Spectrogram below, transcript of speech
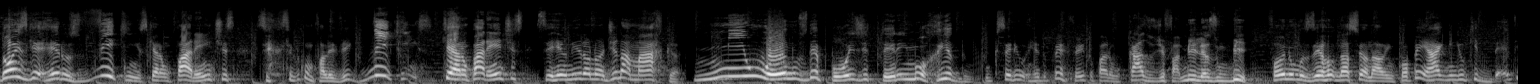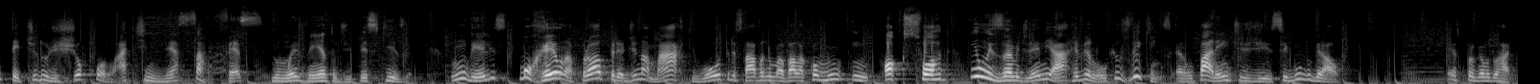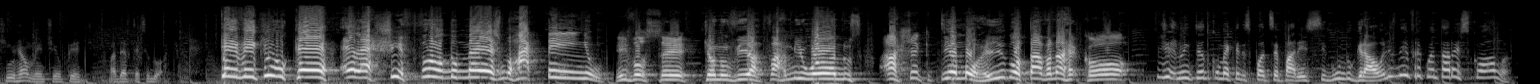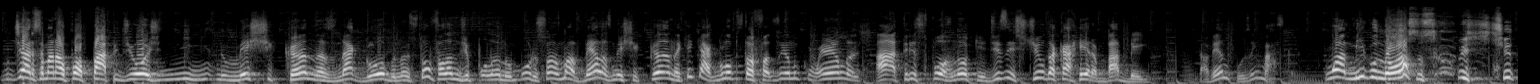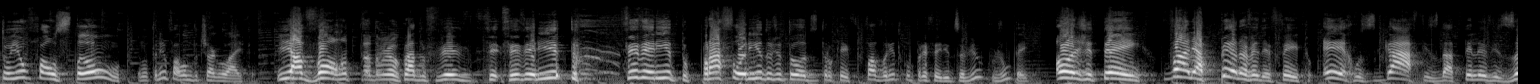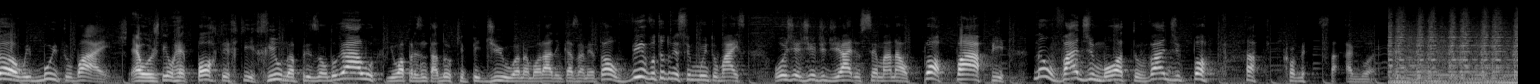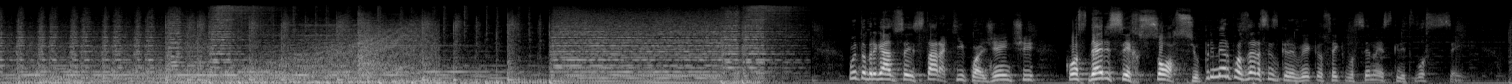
Dois guerreiros vikings que eram parentes, você viu como falei vikings? Que eram parentes, se reuniram na Dinamarca mil anos depois de terem morrido, o que seria o enredo perfeito para o caso de família zumbi. Foi no Museu Nacional em Copenhague e o que deve ter tido de chocolate nessa festa num evento de pesquisa. Um deles morreu na própria Dinamarca, o outro estava numa vala comum em Oxford, e um exame de DNA revelou que os vikings eram parentes de segundo grau. Esse programa do Ratinho realmente eu perdi, mas deve ter sido ótimo. Quem viking o quê? Ele é chifrudo mesmo, ratinho! E você, que eu não via faz mil anos, achei que tinha morrido ou tava na Record? Não entendo como é que eles podem ser parentes segundo grau. Eles nem frequentaram a escola. O Diário Semanal Pop-Up de hoje, no Mexicanas na Globo. Não estou falando de pulando o muro, são as novelas mexicanas. O que, que a Globo está fazendo com elas? A atriz pornô que desistiu da carreira. Babei. Tá vendo? Usem máscara. Um amigo nosso substituiu o Faustão. Eu não tô nem falando do Thiago Leifert. E a volta do meu quadro fe fe Feverito. Feverito, praforido de todos. Troquei favorito com preferido, você viu? Juntei. Hoje tem Vale a Pena Ver Defeito, erros, gafes da televisão e muito mais. É, hoje tem o um repórter que riu na prisão do Galo e o apresentador que pediu a namorada em casamento ao vivo, tudo isso e muito mais. Hoje é dia de diário semanal pop-up. Não vá de moto, vá de pop-up. Começar agora. Muito obrigado por você estar aqui com a gente. Considere ser sócio. Primeiro considere se inscrever, que eu sei que você não é inscrito. Você.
